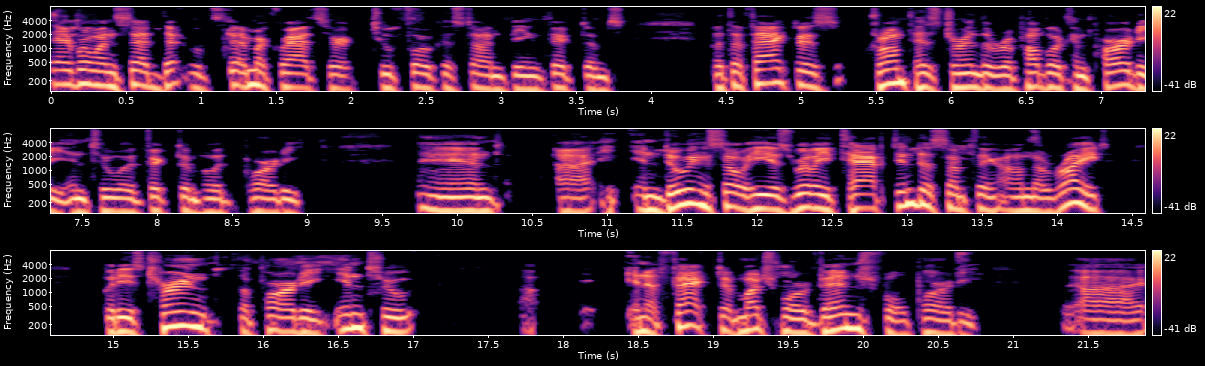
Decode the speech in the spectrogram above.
Everyone said that Democrats are too focused on being victims, but the fact is Trump has turned the Republican Party into a victimhood party, and uh, in doing so, he has really tapped into something on the right, but he's turned the party into, uh, in effect, a much more vengeful party, uh,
